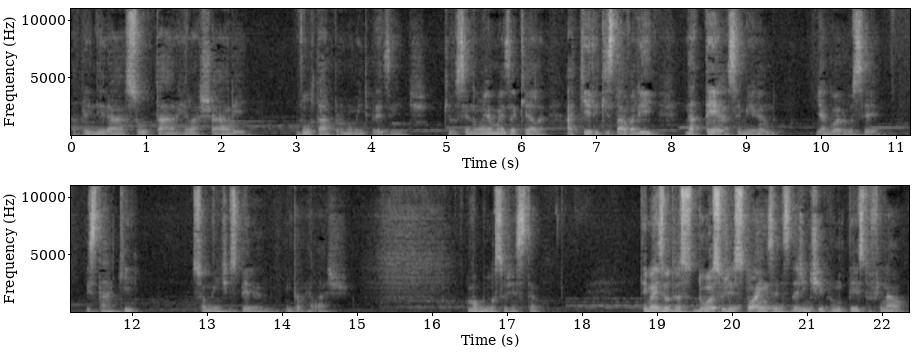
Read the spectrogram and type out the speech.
aprender a soltar, relaxar e voltar para o momento presente, que você não é mais aquela aquele que estava ali na terra semeando e agora você está aqui somente esperando. Então relaxe. Uma boa sugestão. Tem mais outras duas sugestões antes da gente ir para um texto final.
